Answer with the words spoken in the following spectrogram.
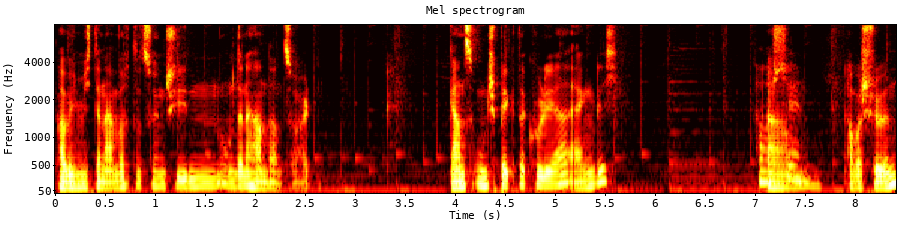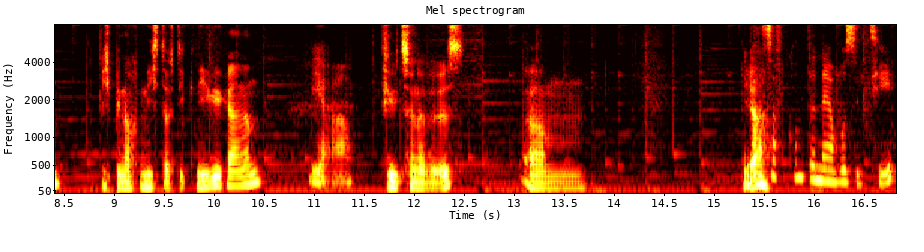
habe ich mich dann einfach dazu entschieden, um deine Hand anzuhalten. Ganz unspektakulär eigentlich. Aber Ähm, schön. Aber schön. Ich bin auch nicht auf die Knie gegangen. Ja. Viel zu nervös. Ähm, ja, Was aufgrund der Nervosität?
